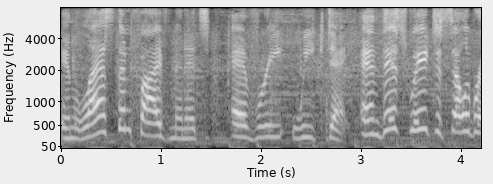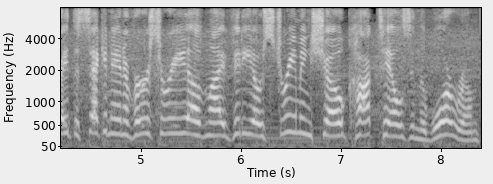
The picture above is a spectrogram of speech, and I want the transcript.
in less than five minutes every weekday. And this week, to celebrate the second anniversary of my video streaming show, Cocktails in the War Room,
